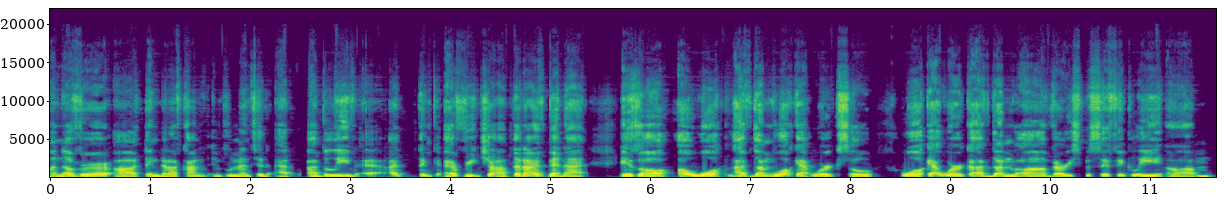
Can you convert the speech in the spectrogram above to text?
Another uh, thing that I've kind of implemented at, I believe, I think every job that I've been at is a, a walk. I've done walk at work. So walk at work, I've done uh, very specifically um,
